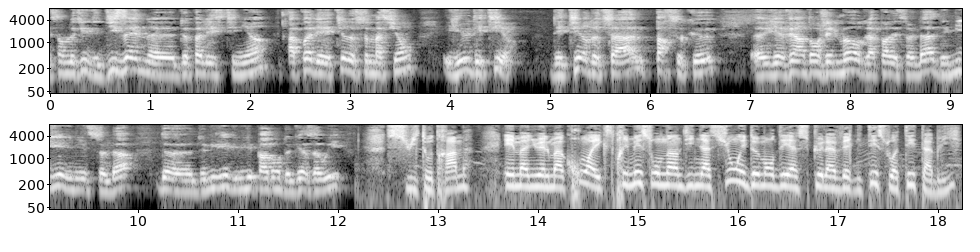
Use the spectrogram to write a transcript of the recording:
semble-t-il, des dizaines de Palestiniens. Après des tirs de sommation, il y a eu des tirs, des tirs de Tsahal parce que il y avait un danger de mort de la part des soldats, des milliers et des milliers de soldats, de, milliers et des milliers pardon, de Gazaouis. Suite au drame, Emmanuel Macron a exprimé son indignation et demandé à ce que la vérité soit établie.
